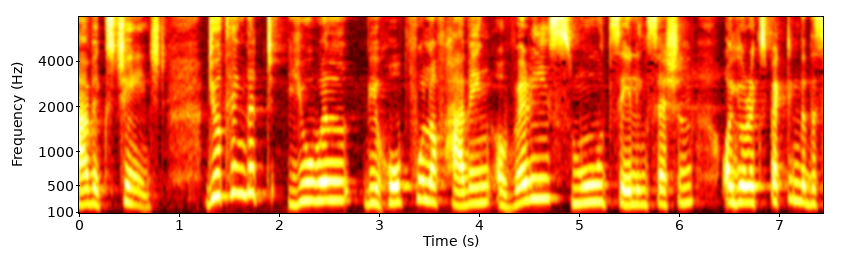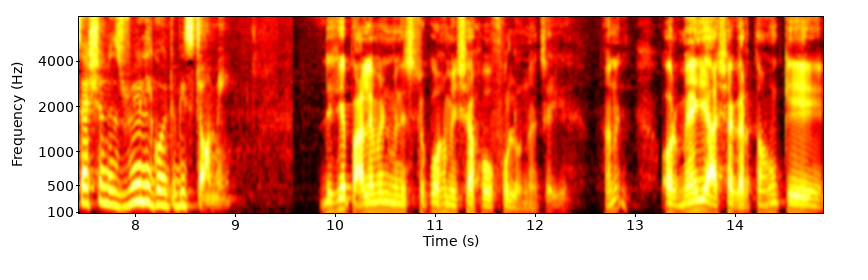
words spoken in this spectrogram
have exchanged, do you think that you will be hopeful of having a very smooth sailing session or you're expecting that the session is really going to be stormy? देखिए, पार्लियामेंट मिनिस्टर को हमेशा होपफुल होना चाहिए, है ना? और मैं ये आशा करता हूँ कि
